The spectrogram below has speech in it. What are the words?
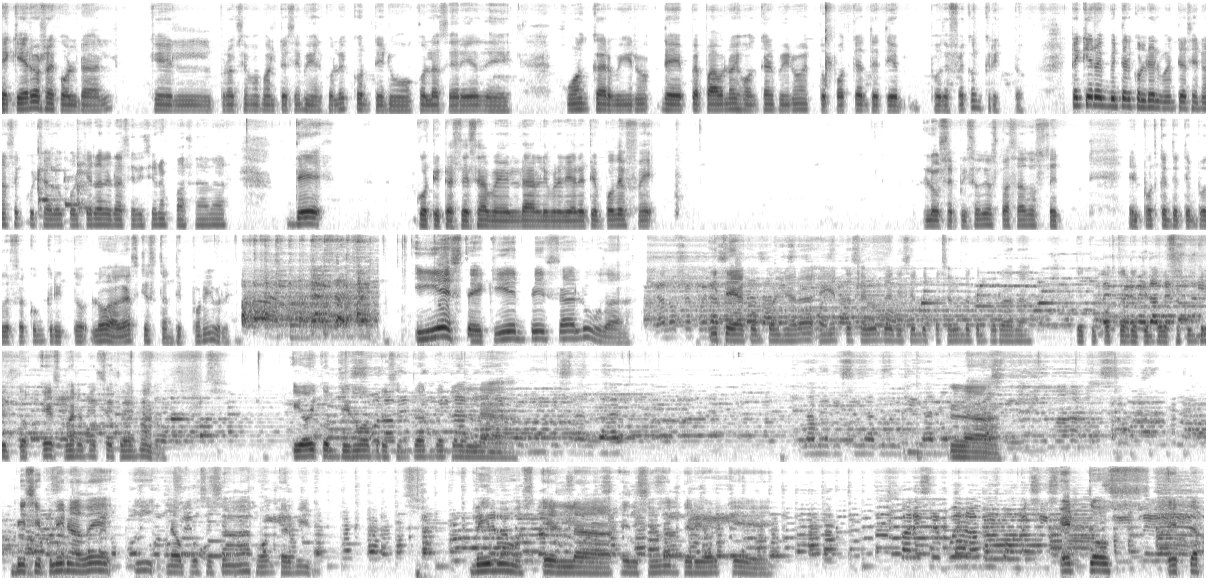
Te quiero recordar que el próximo martes y miércoles continúo con la serie de Juan Carvino, de Pablo y Juan Carvino en tu podcast de Tiempo de Fe con Cristo. Te quiero invitar cordialmente si no has escuchado cualquiera de las ediciones pasadas de Gotitas de Saber, la librería de Tiempo de Fe. Los episodios pasados de el podcast de Tiempo de Fe con Cristo, lo hagas que están disponibles. Y este, quien te saluda y te acompañará en esta segunda edición de esta segunda temporada de tu podcast de Tiempo de Fe con Cristo, es Mario tu hermano. Y hoy continúo presentándote la la disciplina de y la oposición a Juan Carvino. Vimos en la edición anterior que estos, estas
